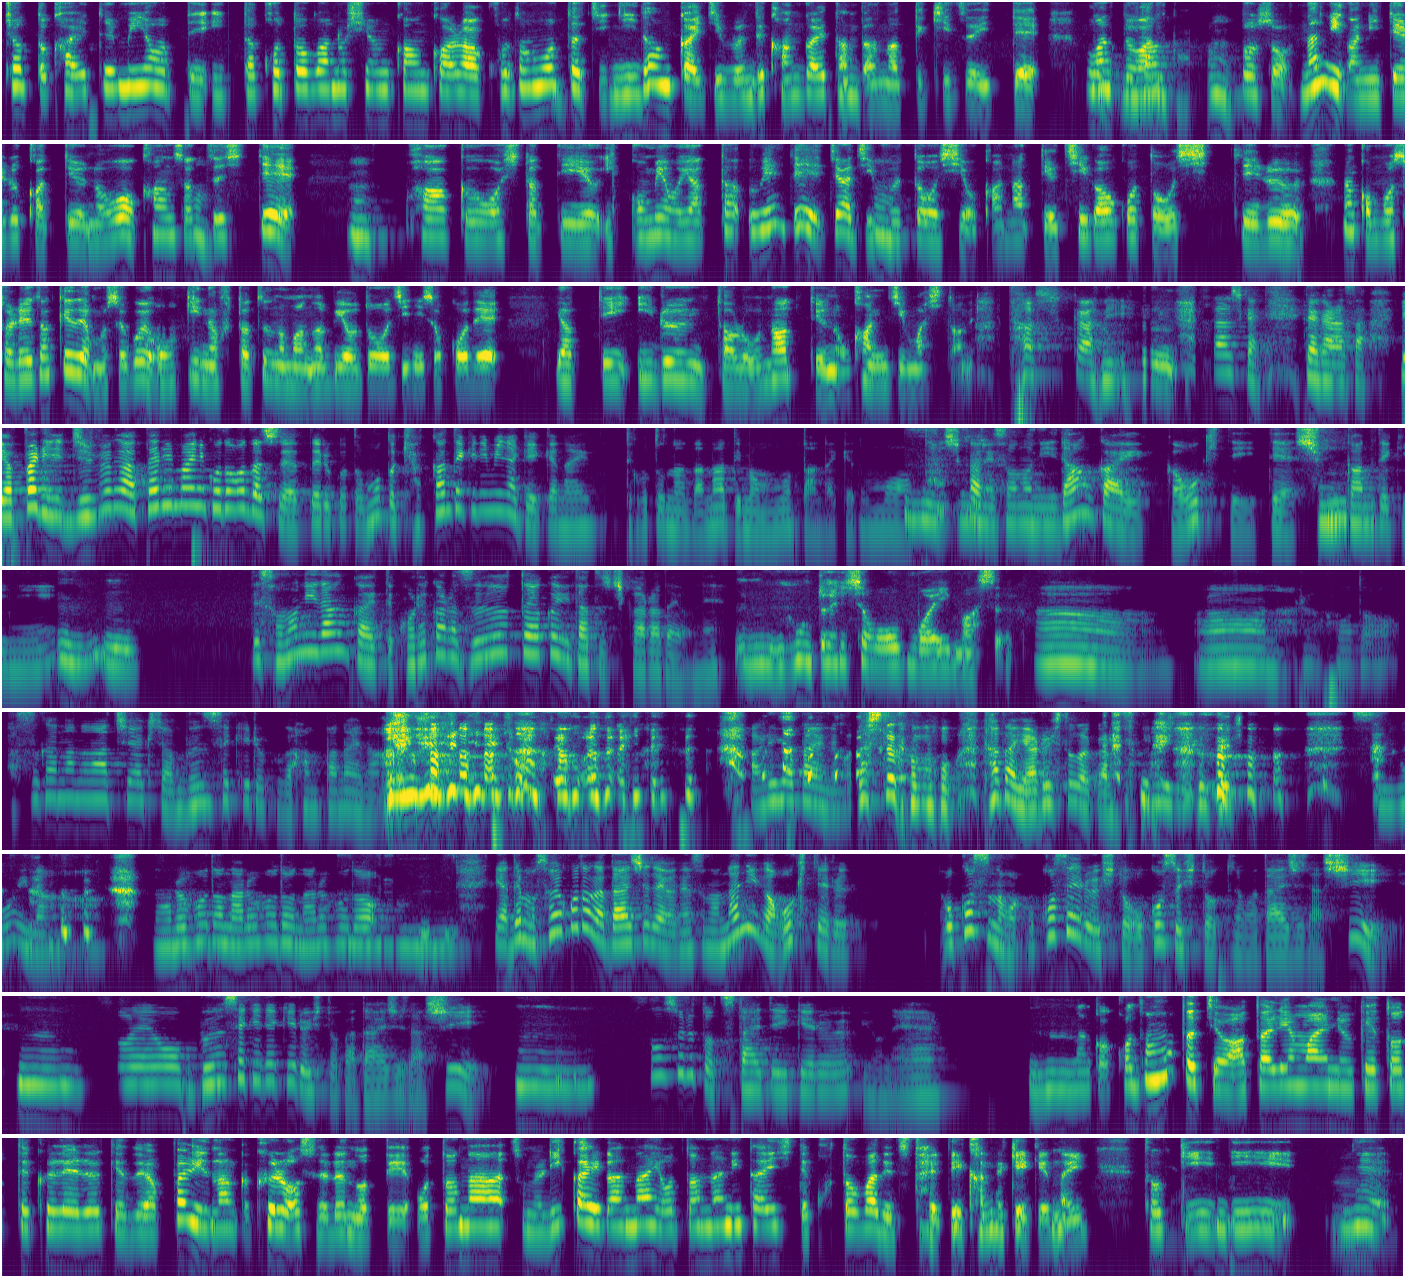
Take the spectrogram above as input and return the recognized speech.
ちょっと変えてみようって言った言葉の瞬間から子どもたち2段階自分で考えたんだなって気づいてうんまずはうん。そうそう。何が似てるかっていうのを観察してうん。把握をしたっていう1個目をやった上でじゃあ自分どうしようかなっていう違うことを知ってる。なんかもうそれだけでもすごい大きな2つの学びを同時にそこでやっているんだろうなっていうのを感じましたね。確かに。うん。確かに。だからさやっぱり自分が当たり前に子どもたちとやってることをもっと客観的に見なきゃいけないってことなんだなって今も思ったんだけども、うんうん。確かにその2段階が起きていて瞬間的に、うんでその2段階ってこれからずーっと役に立つ力だよね。うん、うん、本当にそう思います。うん。ああ、なるほど。さすがなな千秋ちゃん、分析力が半端ないな。ありがたいね。私とかもう、ただやる人だからさ。すごいな。なるほど、なるほど、なるほど。いや、でもそういうことが大事だよね。その何が起きてる、起こすのは、起こせる人、起こす人っていうのが大事だし、うん。それを分析できる人が大事だし、うん。そうすると伝えていけるよね。うん、なんか子供たちは当たり前に受け取ってくれるけどやっぱりなんか苦労するのって大人その理解がない大人に対して言葉で伝えていかなきゃいけない時にうん。ね、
